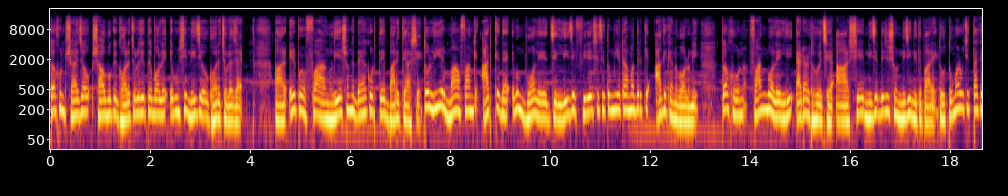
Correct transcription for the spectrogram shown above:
তখন সাইজাও শাহবুকে ঘরে চলে যেতে বলে এবং সে নিজেও ঘরে চলে যায়। আর এরপর ফাং লিয়ের সঙ্গে দেখা করতে বাড়িতে আসে। তো লিয়ের মা ফাংকে আটকে দেয় এবং বলে যে, লি যে ফিরে এসেছে, তুমি এটা আমাদেরকে আগে কেন বলনি? তখন ফাং বলে, লি অ্যাডাল্ট হয়েছে আর সে নিজের ডিসিশন নিজেই নিতে পারে। তো তোমার উচিত তাকে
